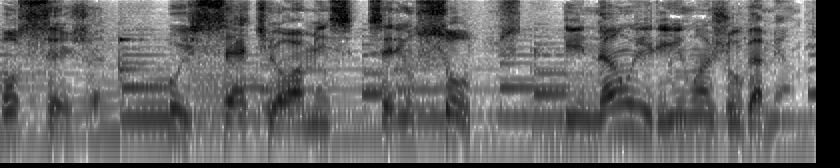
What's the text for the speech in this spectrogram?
ou seja, os sete homens seriam soltos e não iriam a julgamento.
